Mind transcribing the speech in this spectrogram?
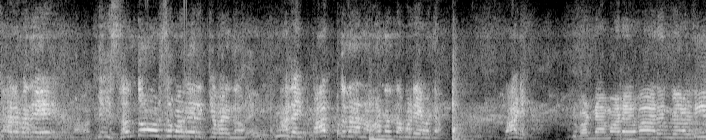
பார்வதி, நீ சந்தோஷமாக இருக்க வேண்டும் அதை பார்த்து நான் ஆனந்தம் அடைய வேண்டும் திருவண்ணாமலை சிவண்ணமலை வாருங்கடி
